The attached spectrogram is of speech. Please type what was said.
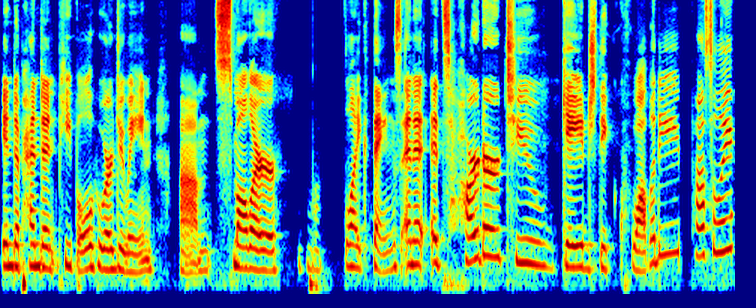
independent people who are doing, um, smaller like things. And it, it's harder to gauge the quality possibly,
